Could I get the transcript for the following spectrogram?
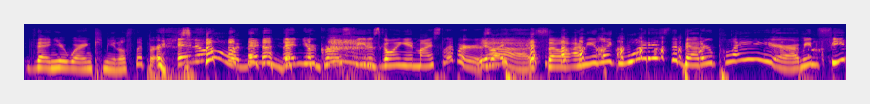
then you're wearing communal slippers. no, then then your gross feet is going in my slippers. Like- Yeah. so I mean, like, what is the better play here? I mean, feet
